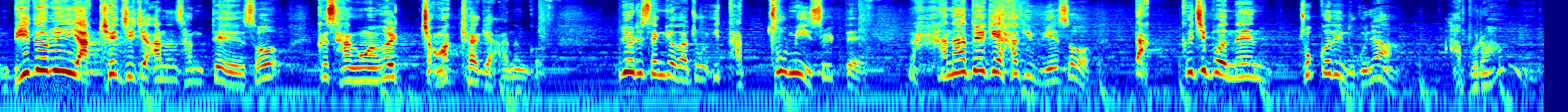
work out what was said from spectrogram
믿음이 약해지지 않은 상태에서 그 상황을 정확하게 아는 것. 분열이 생겨가지고 이 다툼이 있을 때 하나 되게 하기 위해서 딱 끄집어낸 조건이 누구냐? 아브라함이에요.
